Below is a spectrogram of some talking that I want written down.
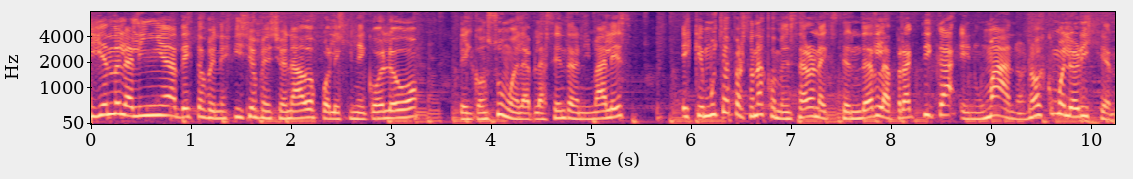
Siguiendo la línea de estos beneficios mencionados por el ginecólogo del consumo de la placenta en animales, es que muchas personas comenzaron a extender la práctica en humanos, ¿no? Es como el origen.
